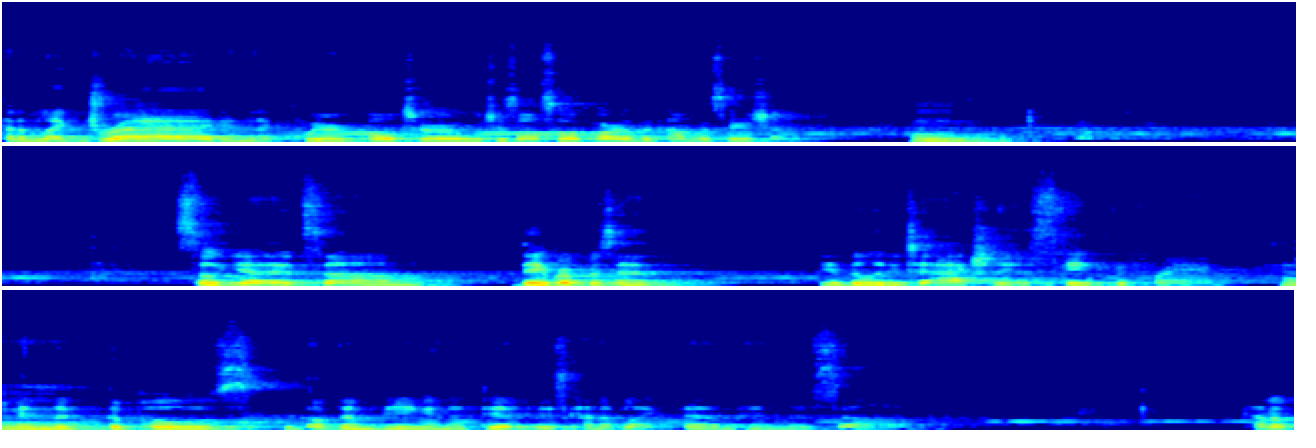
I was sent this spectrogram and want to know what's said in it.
kind of like drag and like queer culture, which is also a part of the conversation. Mm. So yeah, it's um, they represent the ability to actually escape the frame. Mm. And the, hmm. the pose of them being in a dip is kind of like them in this um, kind of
